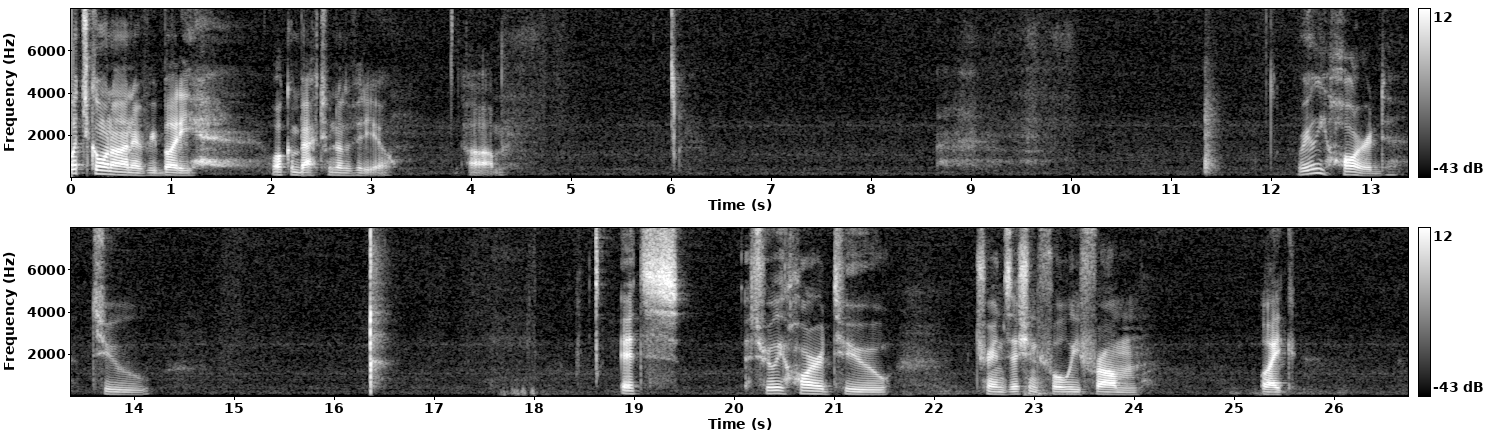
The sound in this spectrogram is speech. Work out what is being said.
What's going on everybody? Welcome back to another video. Um, really hard to it's it's really hard to transition fully from like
